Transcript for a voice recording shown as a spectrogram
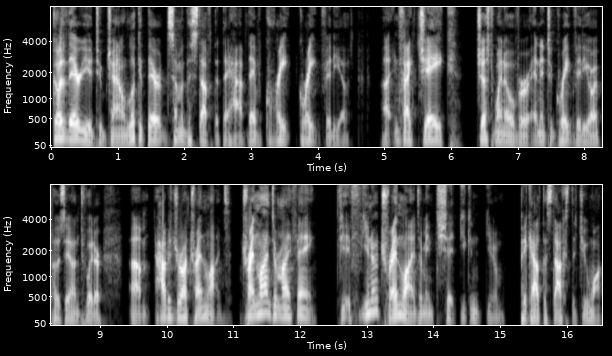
Go to their YouTube channel. Look at their some of the stuff that they have. They have great, great videos. Uh, in fact, Jake just went over, and it's a great video I posted on Twitter. Um, how to draw trend lines. Trend lines are my thing if you, know trend lines, I mean, shit, you can you know pick out the stocks that you want.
